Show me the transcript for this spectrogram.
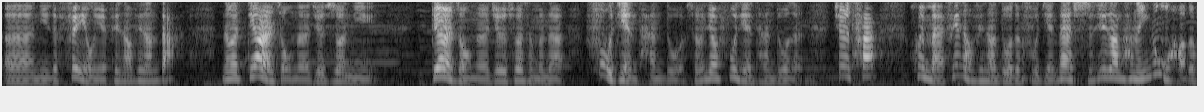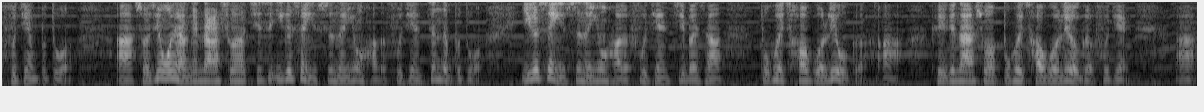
呃，你的费用也非常非常大。那么第二种呢，就是说你，第二种呢，就是说什么呢？附件贪多。什么叫附件贪多呢？就是他会买非常非常多的附件，但实际上他能用好的附件不多。啊，首先我想跟大家说，其实一个摄影师能用好的附件真的不多，一个摄影师能用好的附件基本上不会超过六个啊，可以跟大家说不会超过六个附件啊。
